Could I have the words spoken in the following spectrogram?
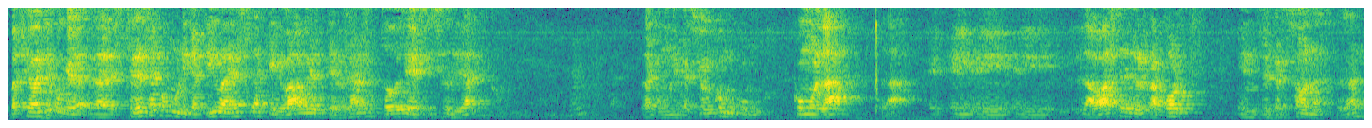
Básicamente porque la, destreza comunicativa es la que va a vertebrar todo el ejercicio didáctico. La comunicación como, como, la, la, la base del reporte entre personas, ¿verdad?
